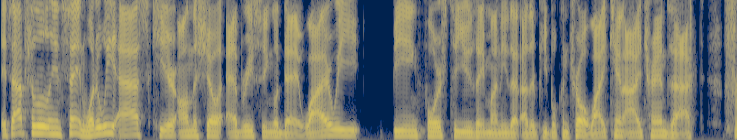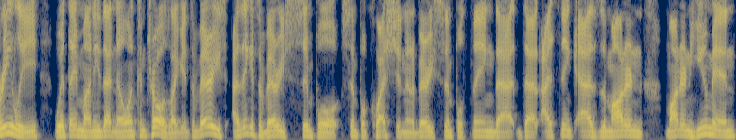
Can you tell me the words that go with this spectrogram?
it's absolutely insane. What do we ask here on the show every single day? Why are we being forced to use a money that other people control? Why can't I transact freely with a money that no one controls? Like it's a very I think it's a very simple simple question and a very simple thing that that I think as the modern modern human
